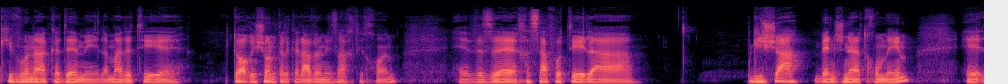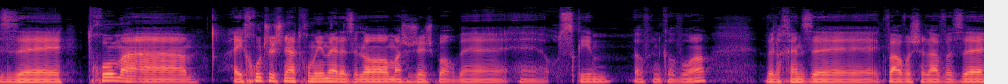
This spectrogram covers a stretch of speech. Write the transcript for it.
כיוון האקדמי, למדתי אה, תואר ראשון כלכלה במזרח תיכון, וזה חשף אותי פגישה בין שני התחומים. אה, זה תחום, האיחוד של שני התחומים האלה זה לא משהו שיש בו הרבה אה, עוסקים באופן קבוע, ולכן זה כבר בשלב הזה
